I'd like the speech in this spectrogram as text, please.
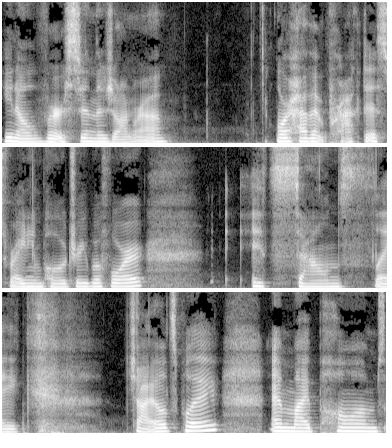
you know, versed in the genre or haven't practiced writing poetry before, it sounds like child's play. And my poems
